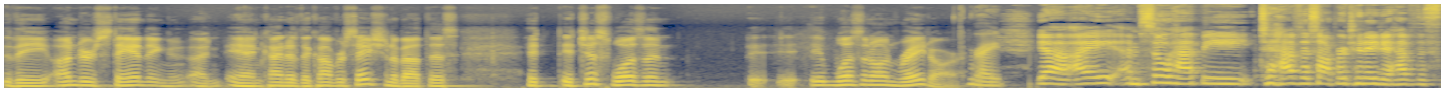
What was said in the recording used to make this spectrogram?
the understanding and, and kind of the conversation about this, it it just wasn't it, it wasn't on radar. Right. Yeah, I am so happy to have this opportunity to have this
